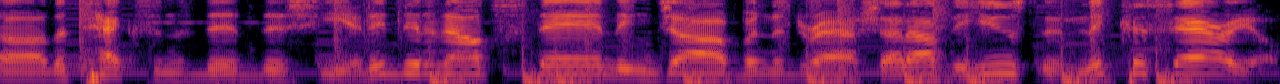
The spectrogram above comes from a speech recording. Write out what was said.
uh, the Texans did this year. They did an outstanding job in the draft. Shout out to Houston, Nick Caserio,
